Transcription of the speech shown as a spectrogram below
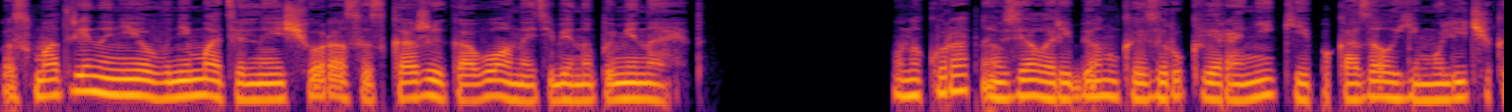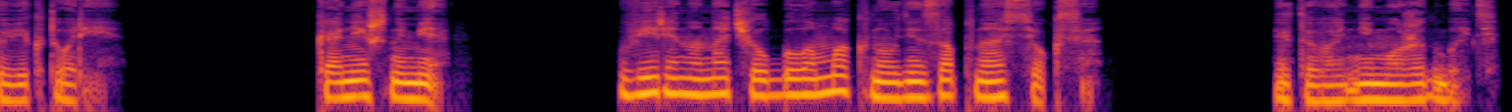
Посмотри на нее внимательно еще раз и скажи, кого она тебе напоминает. Он аккуратно взял ребенка из рук Вероники и показал ему личико Виктории. Конечно, Ме. Уверенно начал было маг, но внезапно осекся. Этого не может быть.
